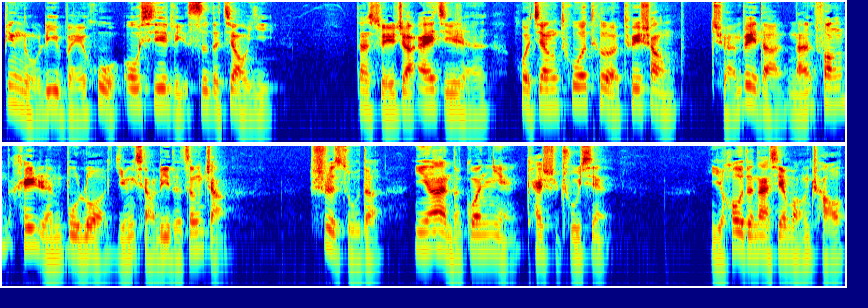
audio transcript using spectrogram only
并努力维护欧西里斯的教义，但随着埃及人或将托特推上。权位的南方黑人部落影响力的增长，世俗的阴暗的观念开始出现。以后的那些王朝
